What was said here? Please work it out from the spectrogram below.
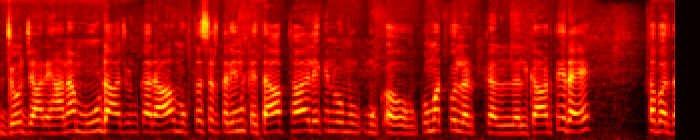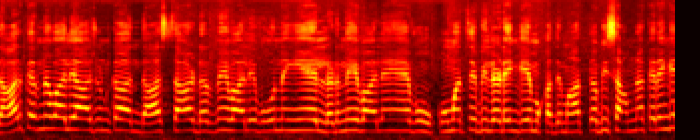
जो जारहाना मूड आज उनका रहा मुख्तर तरीन खिताब था, लेकिन वो हुकूमत को ललकारते रहे। खबरदार करने वाले आज उनका अंदाज था डरने वाले वो नहीं है, लड़ने वाले हैं, वो हुकूमत से भी लड़ेंगे, मुकदमात का भी सामना करेंगे।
